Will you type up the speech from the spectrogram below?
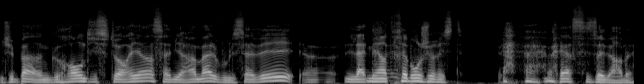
Je ne suis pas un grand historien, Samir Amal, vous le savez. euh, la Mais un très bon juriste. Merci Samir Amal.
